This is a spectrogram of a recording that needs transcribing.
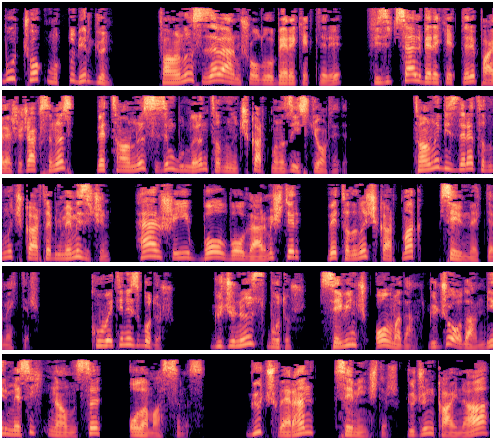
Bu çok mutlu bir gün. Tanrı'nın size vermiş olduğu bereketleri, fiziksel bereketleri paylaşacaksınız ve Tanrı sizin bunların tadını çıkartmanızı istiyor dedi. Tanrı bizlere tadını çıkartabilmemiz için her şeyi bol bol vermiştir ve tadını çıkartmak sevinmek demektir. Kuvvetiniz budur. Gücünüz budur. Sevinç olmadan gücü olan bir Mesih inanlısı olamazsınız. Güç veren sevinçtir. Gücün kaynağı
